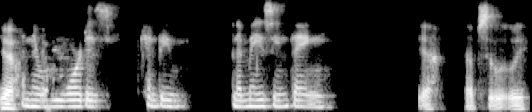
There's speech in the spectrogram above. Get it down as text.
Yeah. And the reward is can be an amazing thing. Yeah, absolutely.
